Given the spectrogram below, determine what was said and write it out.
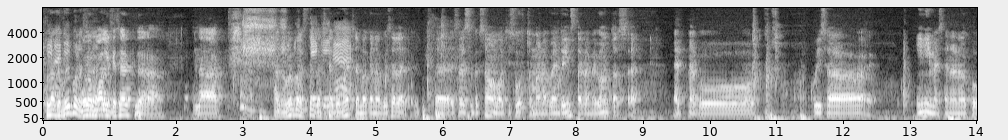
kuule, aga võib-olla mul on valge särk täna. Nad, aga võib-olla seda peaks nagu mõtlema ka nagu selle, et äh, sellesse peaks samamoodi suhtuma nagu enda Instagrami kontosse. et nagu kui sa inimesena nagu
